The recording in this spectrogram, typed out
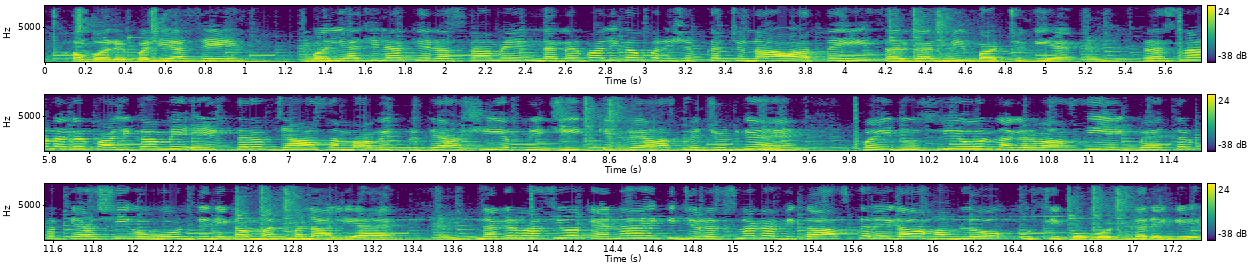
खबर। है बलिया से बलिया जिला के रसना में नगर पालिका परिषद का चुनाव आते ही सरगर्मी बढ़ चुकी है। रसना नगर पालिका में एक तरफ़ जहाँ संभावित प्रत्याशी अपनी जीत के प्रयास में जुट गए हैं, वहीं दूसरी ओर नगरवासी एक बेहतर प्रत्याशी को वोट देने का मन बना लिया है। नगरवासियों का कहना है कि जो रसना का विकास करेगा, हम लोग उसी को वोट करेंगे।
